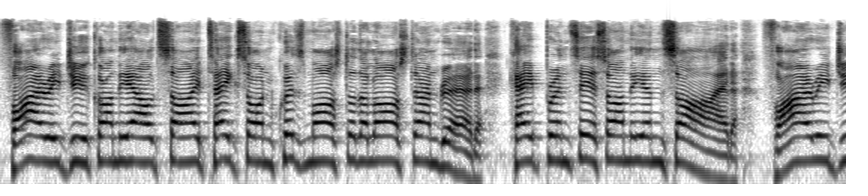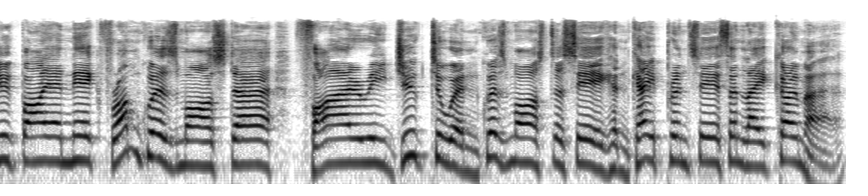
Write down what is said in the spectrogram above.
Fiery Duke on the outside takes on Quizmaster the last 100. Cape Princess on the inside. Fiery Duke by a neck from Quizmaster. Fiery Duke to win. Quizmaster second. Cape Princess and Lake Como.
